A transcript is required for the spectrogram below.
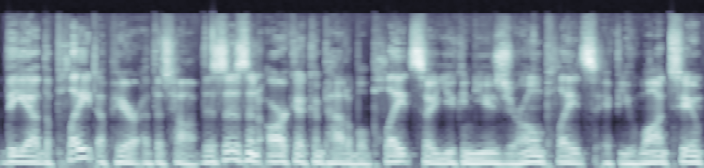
The uh, the plate up here at the top. This is an Arca compatible plate, so you can use your own plates if you want to.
